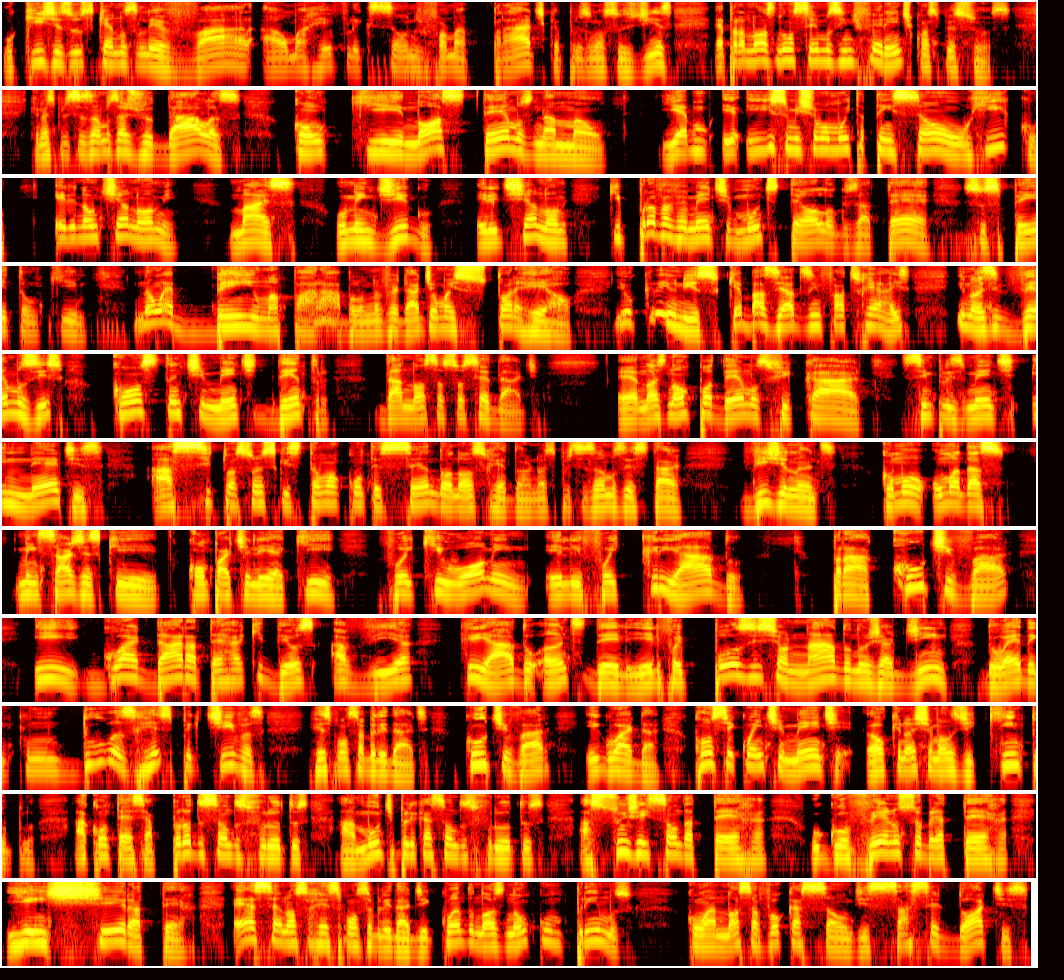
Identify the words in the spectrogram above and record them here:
O que Jesus quer nos levar a uma reflexão de forma prática para os nossos dias é para nós não sermos indiferentes com as pessoas, que nós precisamos ajudá-las com o que nós temos na mão. E, é, e isso me chamou muita atenção. O rico, ele não tinha nome, mas o mendigo, ele tinha nome que provavelmente muitos teólogos até suspeitam que não é bem uma parábola, na verdade é uma história real. E eu creio nisso, que é baseado em fatos reais, e nós vemos isso constantemente dentro da nossa sociedade. É, nós não podemos ficar simplesmente inertes às situações que estão acontecendo ao nosso redor. Nós precisamos estar vigilantes. Como uma das mensagens que compartilhei aqui foi que o homem ele foi criado para cultivar e guardar a terra que Deus havia antes dele. E ele foi posicionado no jardim do Éden com duas respectivas responsabilidades: cultivar e guardar. Consequentemente, é o que nós chamamos de quíntuplo, acontece a produção dos frutos, a multiplicação dos frutos, a sujeição da terra, o governo sobre a terra e encher a terra. Essa é a nossa responsabilidade. E quando nós não cumprimos com a nossa vocação de sacerdotes,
